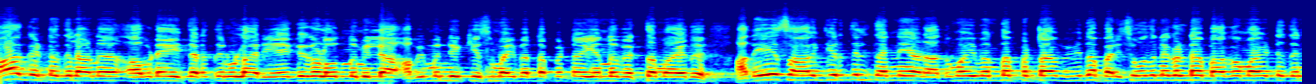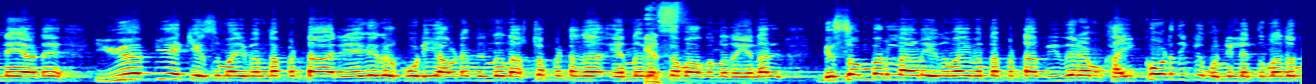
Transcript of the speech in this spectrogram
ആ ഘട്ടത്തിലാണ് അവിടെ ഇത്തരത്തിലുള്ള രേഖകളൊന്നുമില്ല അഭിമന്യു കേസുമായി ബന്ധപ്പെട്ട് എന്ന് വ്യക്തമായത്. അതേ സാഹചര്യത്തിൽ തന്നെയാണ് അതുമായി ബന്ധപ്പെട്ട വിവിധ പരിശോധനകളുടെ ഭാഗമായിട്ട് തന്നെയാണ് യു എ പി എ കേസുമായി ബന്ധപ്പെട്ട രേഖകൾ കൂടി അവിടെ നിന്ന് നഷ്ടപ്പെട്ടത് എന്ന് വ്യക്തമാകുന്നത്. എന്നാൽ ഡിസംബറിലാണ് ഇതുമായി ബന്ധപ്പെട്ട വിവരം ഹൈക്കോടതിക്ക് മുന്നിലെത്തുന്നതും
